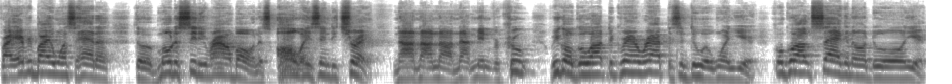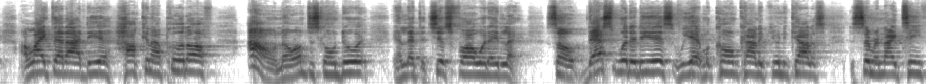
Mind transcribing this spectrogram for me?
right? Everybody wants to have a, the Motor City Round Ball, and it's always in Detroit. Nah, nah, nah, not Mitten Recruit. We're to go out to Grand Rapids and do it one year. We're to go out Saginaw and do it one year. I like that idea. How can I pull it off? I don't know. I'm just gonna do it and let the chips fall where they lay. So that's what it is. We at Macomb County Community College, December 19th.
